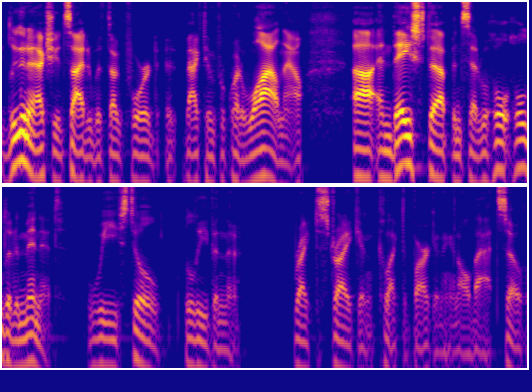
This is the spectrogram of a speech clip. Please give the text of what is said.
LiUNA actually had sided with Doug Ford, backed him for quite a while now, and they stood up and said, "Well, hold, hold it a minute. We still believe in the right to strike and collective bargaining and all that." So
